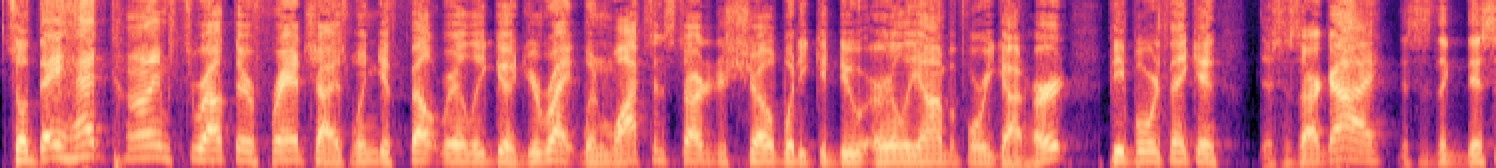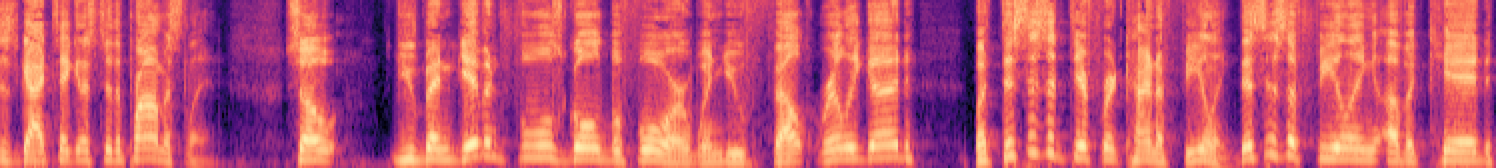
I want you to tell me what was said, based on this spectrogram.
So they had times throughout their franchise when you felt really good. You're right. When Watson started to show what he could do early on before he got hurt, people were thinking, "This is our guy. This is the this is the guy taking us to the promised land." So you've been given fool's gold before when you felt really good, but this is a different kind of feeling. This is a feeling of a kid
